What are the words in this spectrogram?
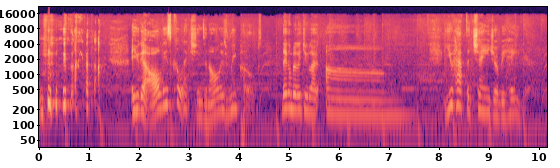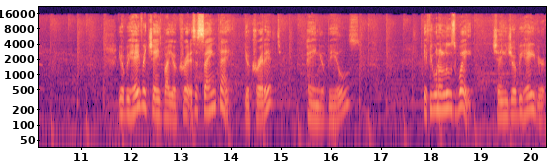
and you got all these collections and all these repos. They're gonna look at you like, um you have to change your behavior. Your behavior changed by your credit. It's the same thing. Your credit, paying your bills. If you want to lose weight, change your behavior.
